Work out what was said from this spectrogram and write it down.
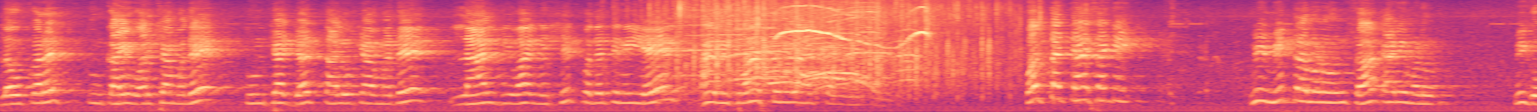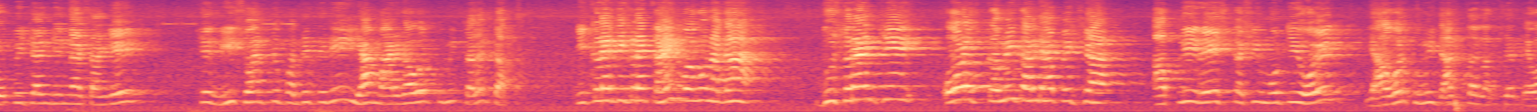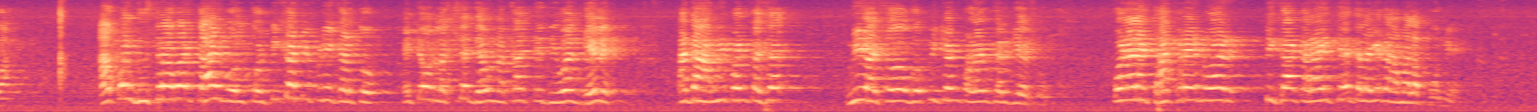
लवकरच तुम काही वर्षामध्ये तुमच्या जत तालुक्यामध्ये लाल दिवा निश्चित पद्धतीने येईल हा विश्वास तुम्हाला आज फक्त त्यासाठी मी मित्र म्हणून सहकारी म्हणून मी गोपीचंदजींना सांगेन की निस्वार्थ पद्धतीने ह्या मार्गावर तुम्ही चालत जा. इकडे तिकडे काहीच बघू नका. दुसऱ्यांची ओळख कमी करण्यापेक्षा आपली रेस कशी मोठी होईल यावर तुम्ही जास्त लक्ष ठेवा. आपण दुसऱ्यावर काय बोलतो टीका टिप्पणी करतो याच्यावर लक्ष देऊ नका ते दिवस गेले. आता आम्ही पण कसं मी असो गोपीचंद पडळकरजी असो कोणाला ठाकरेंवर टीका करायची तर लगेच आम्हाला फोन आहे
